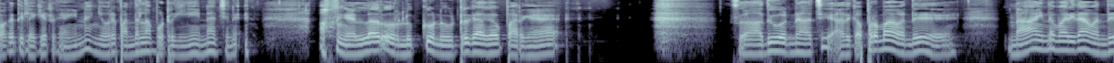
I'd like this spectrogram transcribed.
பக்கத்து வீட்டில் கேட்டிருக்காங்க என்ன இங்கே ஒரே பந்தல்லாம் போட்டிருக்கீங்க? என்னாச்சுன்னு? அவங்க எல்லோரும் ஒரு லுக் ஒன்று விட்டுருக்காங்க பாருங்கள் ஸோ அது ஒன்று ஆச்சு. அதுக்கப்புறமா வந்து நான் இந்த மாதிரி தான் வந்து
